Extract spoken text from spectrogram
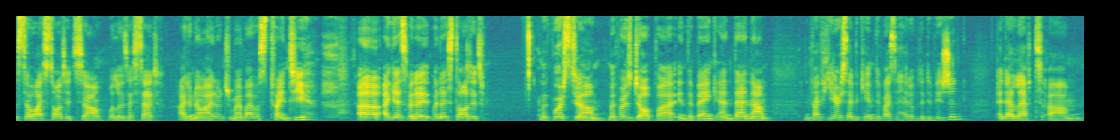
So I started, uh, well, as I said, I don't know, I don't remember. I was 20, uh, I guess, when I when I started my first um, my first job uh, in the bank, and then um, in five years I became the vice head of the division, and I left um,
